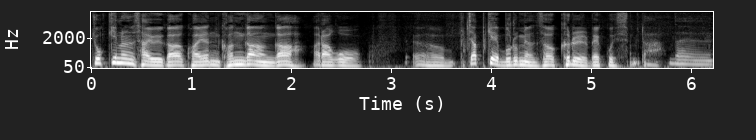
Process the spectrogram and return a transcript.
쫓기는 사유가 과연 건강한가라고 어, 짧게 물으면서 글을 맺고 있습니다. 네.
